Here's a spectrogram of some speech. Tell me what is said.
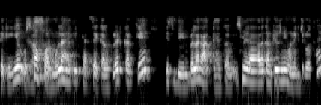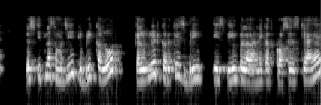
ठीक है ये उसका फॉर्मूला है कि कैसे कैलकुलेट करके इस बीम पे लगाते हैं। तो इसमें ज़्यादा कंफ्यूज नहीं होने की ज़रूरत है। जस्ट इतना समझिए कि ब्रिक का लोड कैलकुलेट करके इस ब्रिक इस बीम पे लगाने का प्रोसेस क्या है?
